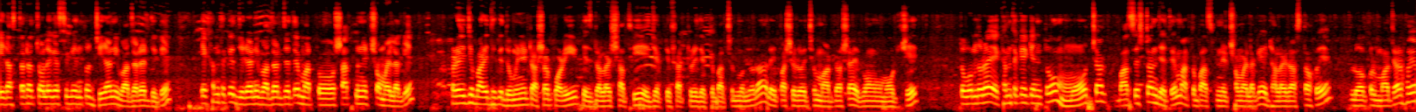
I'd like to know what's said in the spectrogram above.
এই রাস্তাটা চলে গেছে কিন্তু জিরানি বাজারের দিকে। এখান থেকে জিরানি বাজার যেতে মাত্র সাত মিনিট সময় লাগে। আর এই যে বাড়ি থেকে দু মিনিট আসার পরেই পেজডালার সাথে এই যে একটি ফ্যাক্টরি দেখতে পাচ্ছেন বন্ধুরা, আর এই পাশে রয়েছে মাদ্রাসা এবং মসজিদ। তো বন্ধুরা, এখান থেকে কিন্তু মৌচাক বাস স্ট্যান্ড যেতে মাত্র পাঁচ মিনিট সময় লাগে এই ঢালাই রাস্তা হয়ে লোয়াকর মাজার হয়ে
